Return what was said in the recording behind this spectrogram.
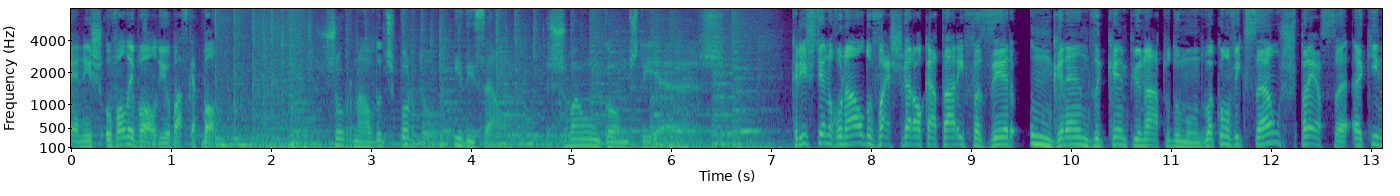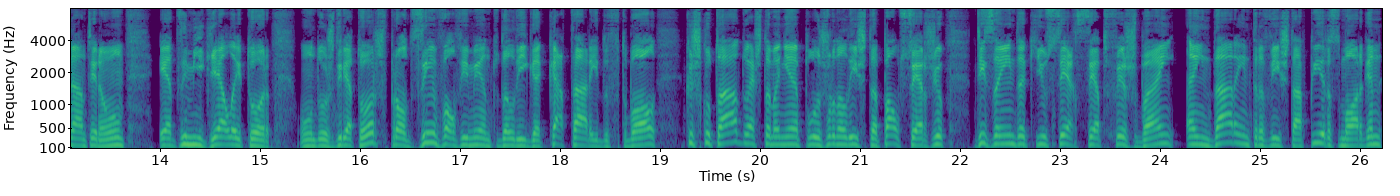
ténis, o voleibol e o basquetebol. Jornal do Desporto, edição João Gomes Dias. Cristiano Ronaldo vai chegar ao Qatar e fazer um grande campeonato do mundo. A convicção expressa aqui na Antena 1 é de Miguel Leitor, um dos diretores para o desenvolvimento da Liga Qatari de Futebol, que escutado esta manhã pelo jornalista Paulo Sérgio, diz ainda que o CR7 fez bem em dar a entrevista a Piers Morgan,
